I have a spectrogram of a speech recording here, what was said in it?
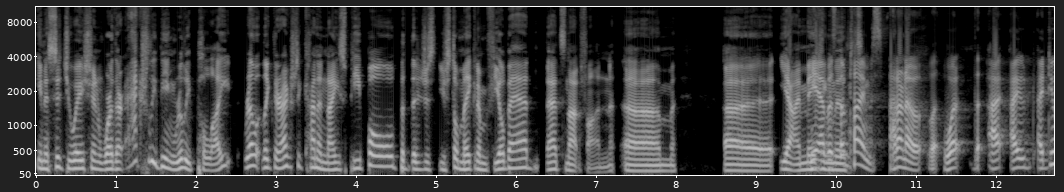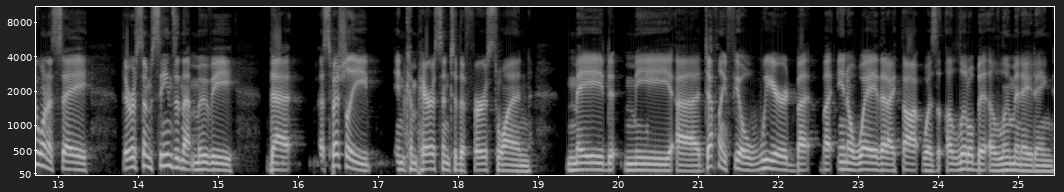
in a situation where they're actually being really polite rel- like they're actually kind of nice people but they're just you're still making them feel bad that's not fun um uh yeah i'm making yeah, but this sometimes I don't know what I I, I do want to say. There were some scenes in that movie that, especially in comparison to the first one, made me uh, definitely feel weird, but but in a way that I thought was a little bit illuminating.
